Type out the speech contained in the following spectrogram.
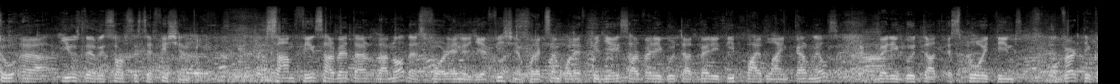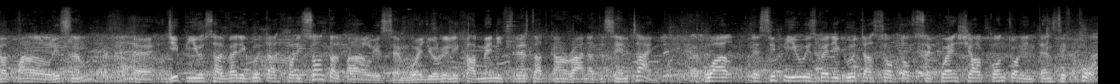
to uh, use the resources efficiently. Some things are better than others for energy efficient. For example, FPGAs are very good at very deep pipeline kernels, very good at exploiting vertical parallelism. Uh, GPUs are very good at horizontal parallelism, where you really have many threads that can run at the same time. While the CPU is very good at sort of sequential control intensive core.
